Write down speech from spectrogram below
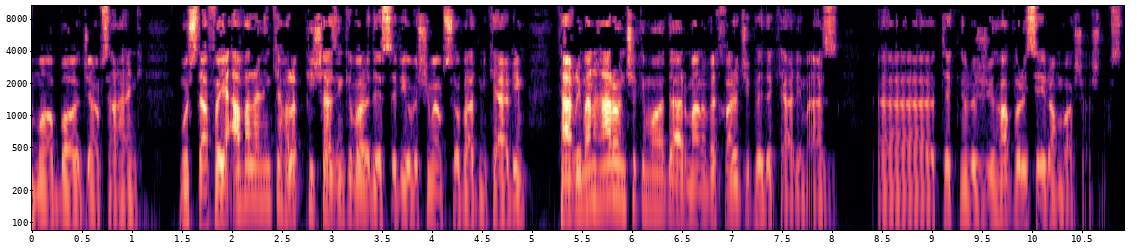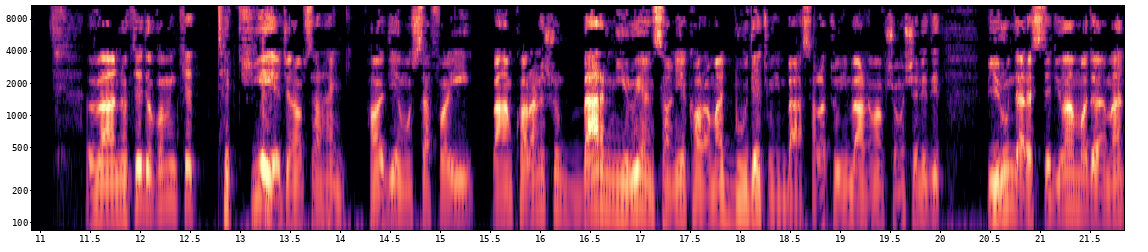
ما با جناب سرهنگ مصطفی. اولا اینکه حالا پیش از اینکه وارد استودیو بشیم هم صحبت می‌کردیم تقریبا هر آنچه که ما در منابع خارجی پیدا کردیم از تکنولوژی ها پلیس ایران باش آشناست. و نکته دوم این که تکیه جناب سرهنگ هادی مصطفی و همکارانشون بر نیروی انسانی کارآمد بوده تو این بحث. حالا تو این برنامه هم شما شنیدید بیرون در استودیو هم ما دائما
